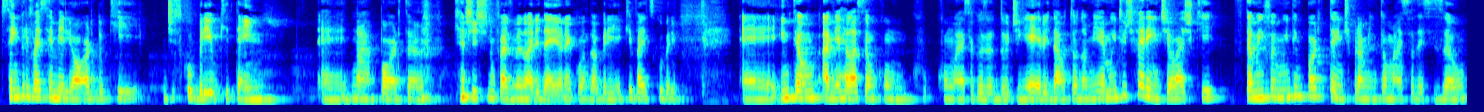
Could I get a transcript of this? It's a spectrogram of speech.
sempre vai ser melhor do que descobrir o que tem é, na porta que a gente não faz a menor ideia, né? Quando abrir que vai descobrir. É, então, a minha relação com, com essa coisa do dinheiro e da autonomia é muito diferente. Eu acho que também foi muito importante para mim tomar essa decisão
